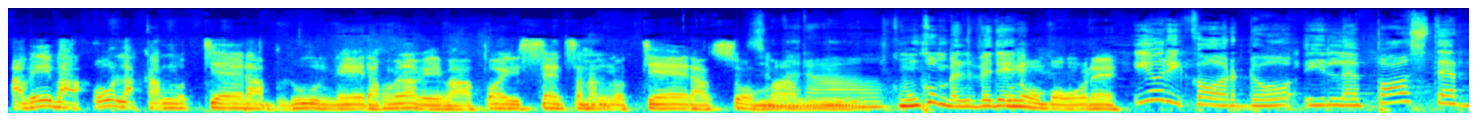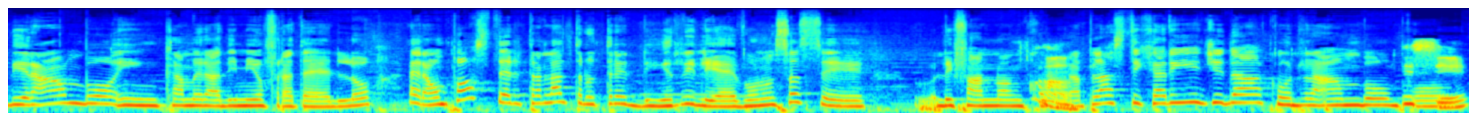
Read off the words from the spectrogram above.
aveva o la canottiera blu, nera, come l'aveva, poi senza canottiera, insomma. Sembra mm, comunque un bel vedere. un omore. Io ricordo il poster di Rambo in camera di mio fratello. Era un poster, tra l'altro 3D in rilievo. Non so se li fanno ancora. Ah. Plastica rigida con Rambo un Sì, po'. sì.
